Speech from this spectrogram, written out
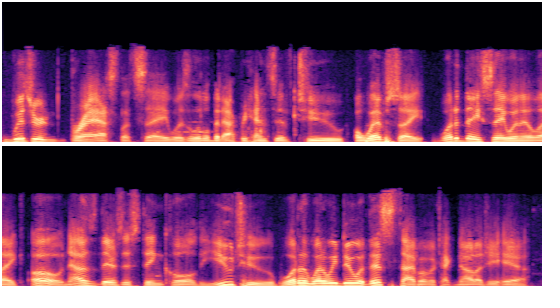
Wizard Brass, let's say, was a little bit apprehensive to a website, what did they say when they're like, "Oh, now there's this thing called YouTube. What do, what do we do with this type of a technology here?"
